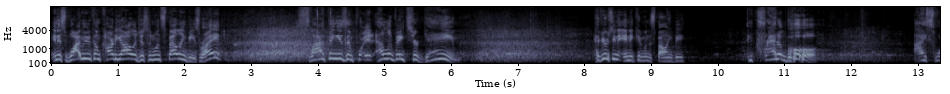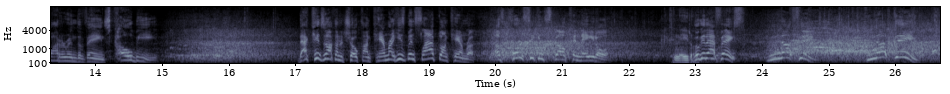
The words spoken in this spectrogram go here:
And it's why we become cardiologists and win spelling bees, right? Slapping is important, it elevates your game. Have you ever seen an Indian kid win the spelling bee? Incredible. Ice water in the veins, Kobe. That kid's not gonna choke on camera. He's been slapped on camera. Of course he can spell Canadal. Canadal. Look at that face. Nothing. Nothing.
